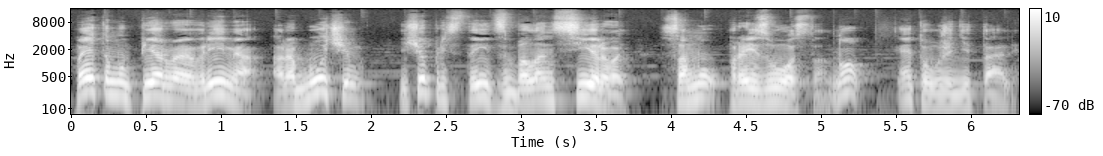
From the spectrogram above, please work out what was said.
Поэтому первое время рабочим еще предстоит сбалансировать само производство, но это уже детали.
